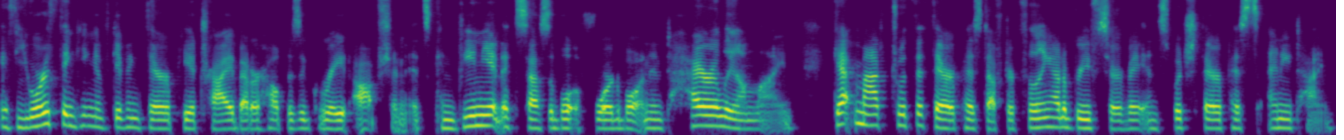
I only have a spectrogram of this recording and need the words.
If you're thinking of giving therapy a try, BetterHelp is a great option. It's convenient, accessible, affordable, and entirely online. Get matched with a therapist after filling out a brief survey and switch therapists anytime.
